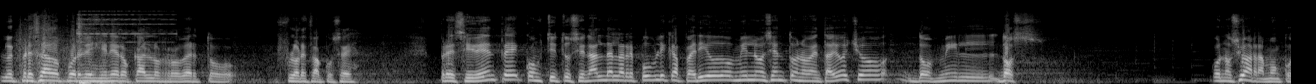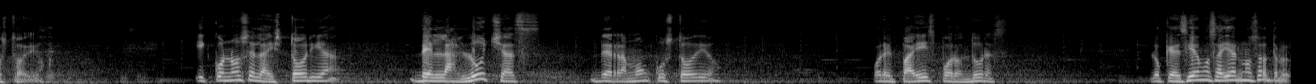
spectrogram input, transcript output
Lo expresado por el ingeniero Carlos Roberto Flores Facusé, presidente constitucional de la República, periodo 1998-2002. Conoció a Ramón Custodio y conoce la historia de las luchas de Ramón Custodio por el país, por Honduras. Lo que decíamos ayer nosotros,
